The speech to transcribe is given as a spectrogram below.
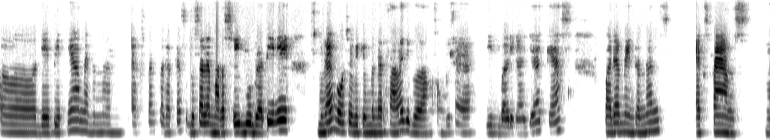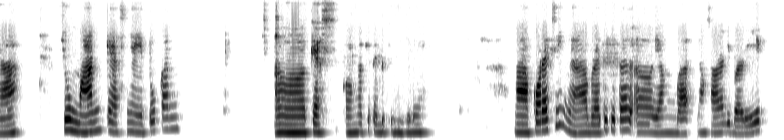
uh, debitnya maintenance expense pada cash sebesar 500 ribu. Berarti ini sebenarnya nggak usah bikin benar salah juga langsung bisa ya. Dibalik aja cash pada maintenance expense ya. Cuman cashnya itu kan uh, cash kalau nggak kita bikin aja deh nah koreksinya berarti kita uh, yang yang salah dibalik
